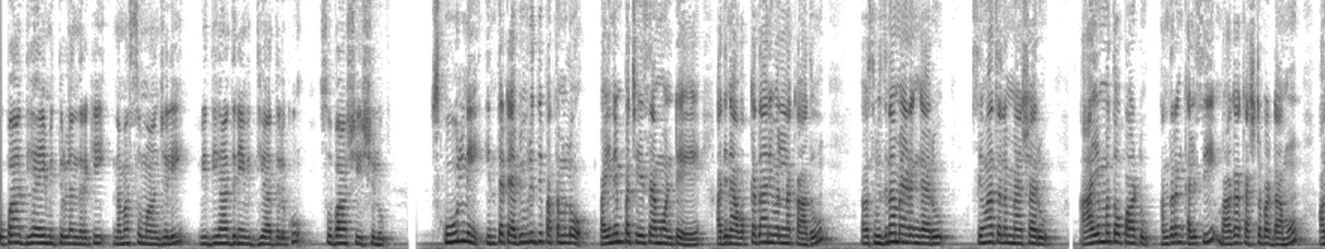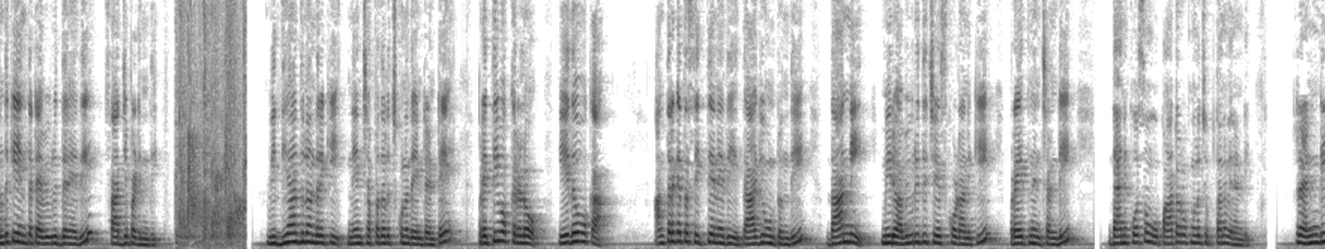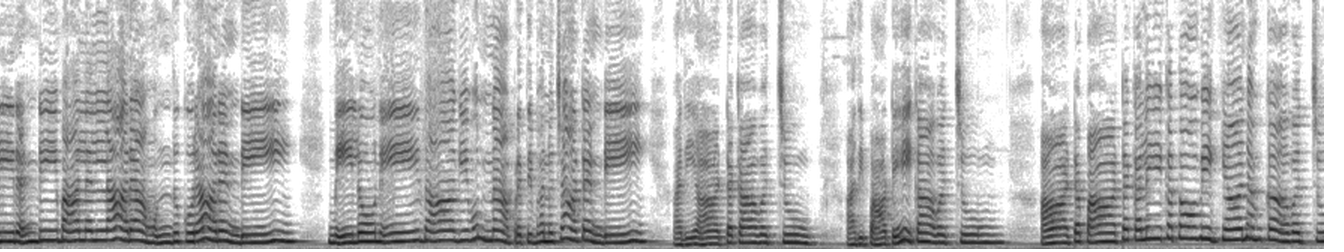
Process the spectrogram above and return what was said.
ఉపాధ్యాయ మిత్రులందరికీ నమస్సుమాంజలి. విద్యార్థిని విద్యార్థులకు శుభాశీషులు స్కూల్ని ఇంతటి అభివృద్ధి పథంలో పయనింప చేశాము అంటే అది నా ఒక్కదాని వలన కాదు. సృజనా సృజన మేడం గారు సింహాచలం మేషారు ఆయమ్మతో పాటు అందరం కలిసి బాగా కష్టపడ్డాము. అందుకే ఇంతటి అభివృద్ధి అనేది సాధ్యపడింది. విద్యార్థులందరికీ నేను చెప్పదలుచుకున్నది ఏంటంటే ప్రతి ఒక్కరిలో ఏదో ఒక అంతర్గత శక్తి అనేది దాగి ఉంటుంది. దాన్ని మీరు అభివృద్ధి చేసుకోవడానికి ప్రయత్నించండి. దానికోసం ఓ పాట రూపంలో చెప్తాను వినండి. రండి రండి బాలల్లారా ముందుకురా రండి. మీలోనే దాగి ఉన్న ప్రతిభను చాటండి. అది ఆట కావచ్చు అది పాటే కావచ్చు. ఆట పాట కలయికతో విజ్ఞానం కావచ్చు.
